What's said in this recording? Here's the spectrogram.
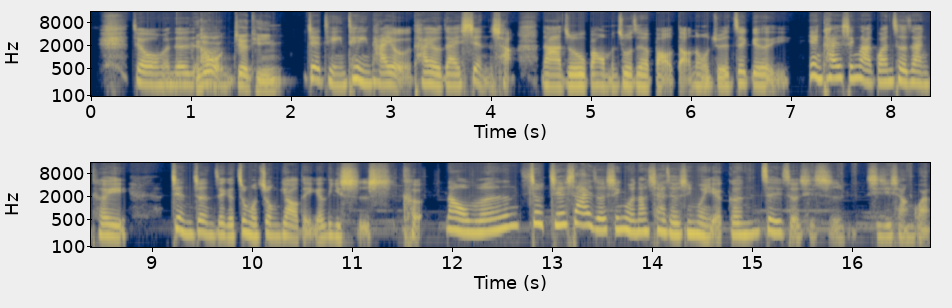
就我们的，你说谢霆谢婷婷她有她有在现场，那就帮我们做这个报道。那我觉得这个也很开心啦，观测站可以见证这个这么重要的一个历史时刻。那我们就接下一则新闻，那下一则新闻也跟这一则其实息息相关。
